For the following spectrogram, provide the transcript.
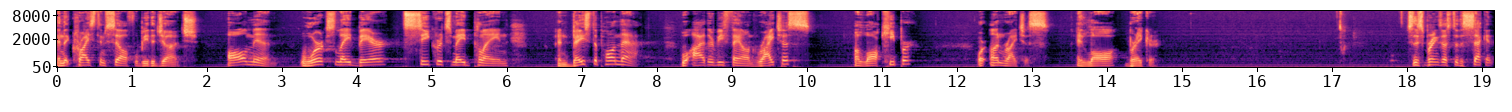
and that Christ himself will be the judge. All men, works laid bare, secrets made plain, and based upon that will either be found righteous, a law keeper, or unrighteous, a law breaker. So this brings us to the second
